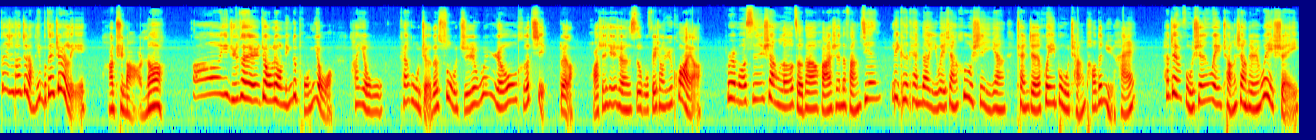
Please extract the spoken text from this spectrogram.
但是他这两天不在这里。他去哪儿呢？他一直在照料您的朋友啊。他有。看护者的素质温柔和气。对了，华生先生似乎非常愉快啊。福尔摩斯上楼走到华生的房间，立刻看到一位像护士一样穿着灰布长袍的女孩，她正俯身为床上的人喂水。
